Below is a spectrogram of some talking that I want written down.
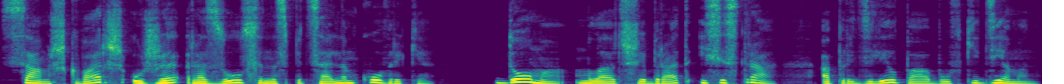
Сам Шкварш уже разулся на специальном коврике. Дома младший брат и сестра, определил по обувке демон.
